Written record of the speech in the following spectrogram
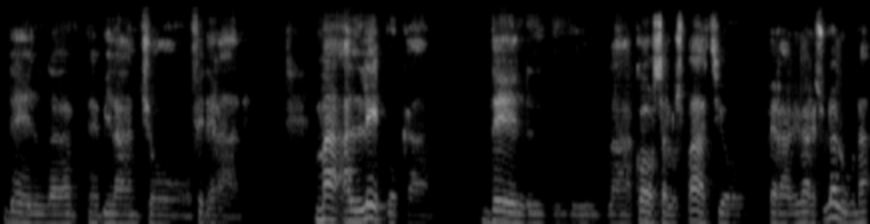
del eh, bilancio federale. Ma all'epoca della corsa allo spazio per arrivare sulla Luna,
